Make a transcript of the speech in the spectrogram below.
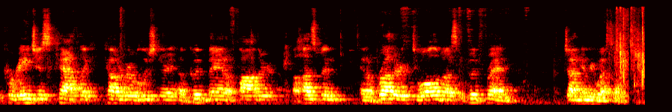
A courageous Catholic counter-revolutionary, a good man, a father, a husband, and a brother to all of us, a good friend, John Henry Westen.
